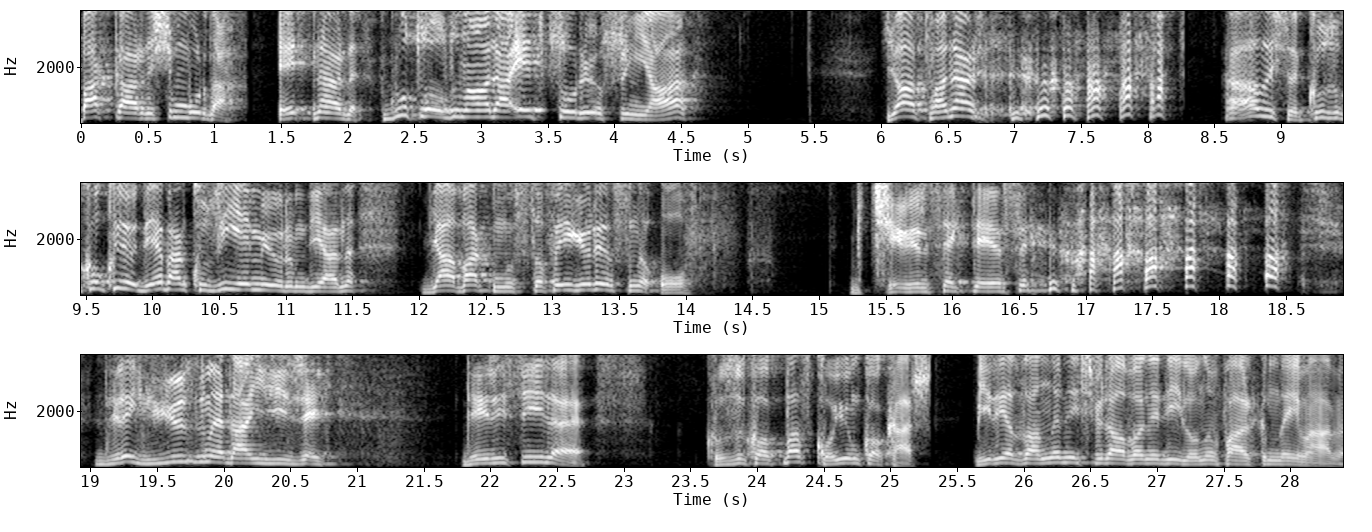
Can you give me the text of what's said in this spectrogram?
Bak kardeşim burada. Et nerede? Gut oldun hala et soruyorsun ya. Ya Taner. Ha, Al işte kuzu kokuyor diye ben kuzu yemiyorum diye. Yani. Ya bak Mustafa'yı görüyorsun da of. Bir çevirsek de yese. Direkt yüzmeden yiyecek. Derisiyle. Kuzu kokmaz koyun kokar. Bir yazanların hiçbiri abone değil onun farkındayım abi.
